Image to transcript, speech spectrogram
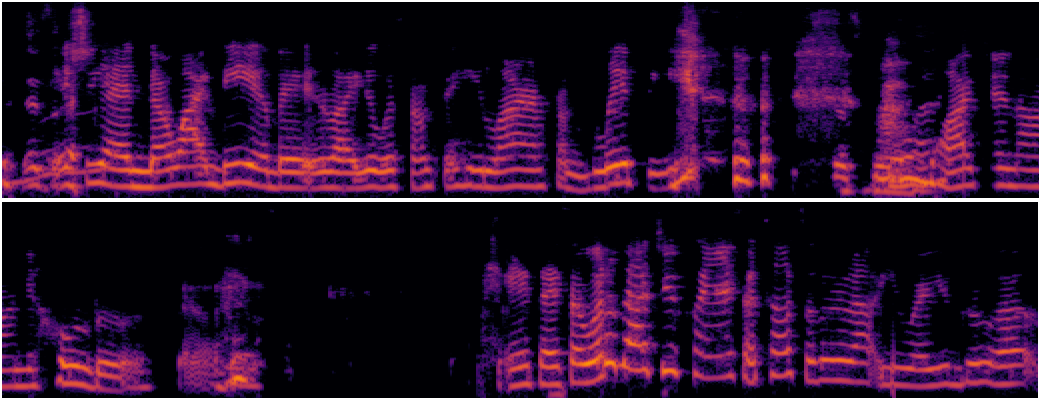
and she had no idea, but like it was something he learned from Blippi watching on Hulu. So. And so what about you, Clarence? So tell us a little about you, where you grew up,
